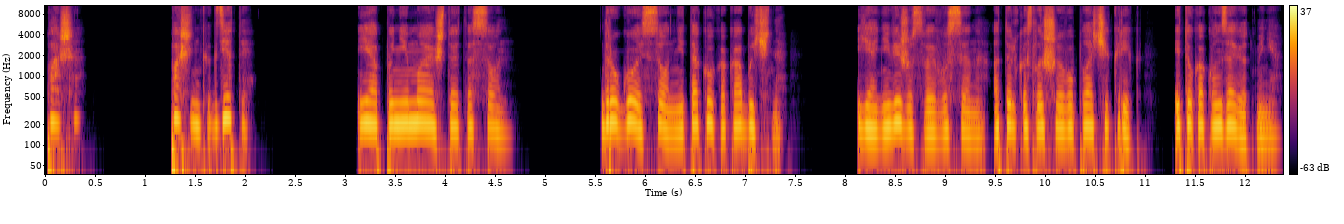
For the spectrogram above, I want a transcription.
Паша! Пашенька, где ты?» Я понимаю, что это сон. Другой сон, не такой, как обычно. Я не вижу своего сына, а только слышу его плач и крик, и то, как он зовет меня.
